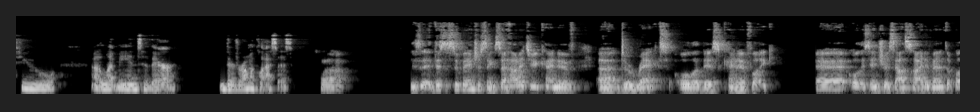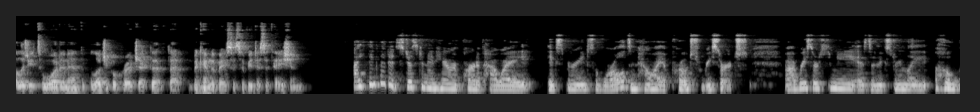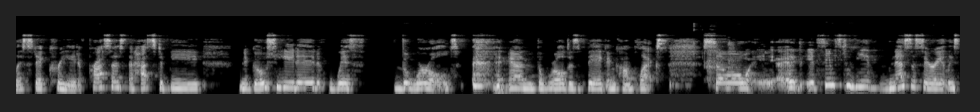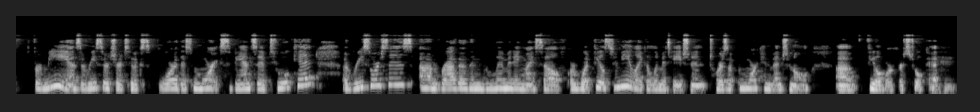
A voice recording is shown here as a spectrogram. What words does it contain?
to uh, let me into their their drama classes. Wow. This is, this is super interesting. So, how did you kind of uh, direct all of this kind of like uh, all this interest outside of anthropology toward an anthropological project that, that became the basis of your dissertation? I think that it's just an inherent part of how I experience the world and how I approach research. Uh, research to me is an extremely holistic, creative process that has to be negotiated with the world mm-hmm. and the world is big and complex so it, it, seems to me necessary at least for me as a researcher to explore this more expansive toolkit of resources um, rather than limiting myself or what feels to me like a limitation towards a more conventional uh, field workers toolkit mm-hmm.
